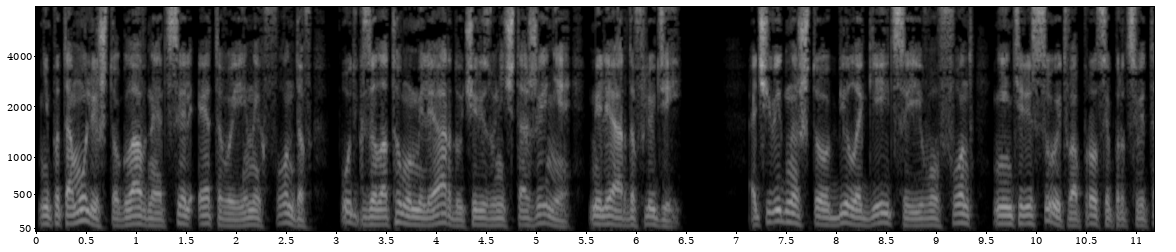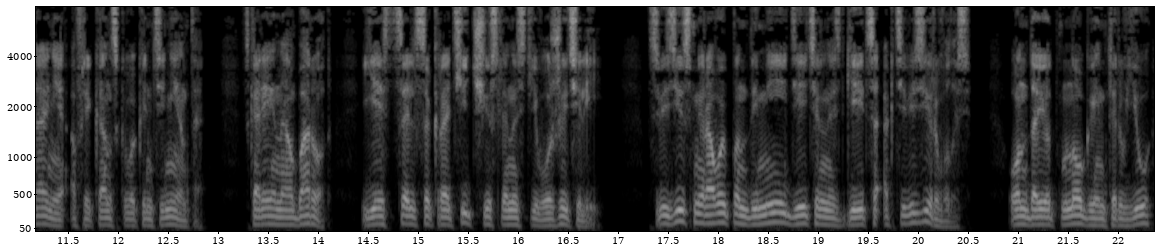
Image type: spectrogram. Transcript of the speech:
Не потому ли, что главная цель этого и иных фондов – путь к золотому миллиарду через уничтожение миллиардов людей? Очевидно, что Билла Гейтса и его фонд не интересуют вопросы процветания африканского континента. Скорее наоборот, есть цель сократить численность его жителей. В связи с мировой пандемией деятельность Гейтса активизировалась. Он дает много интервью,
